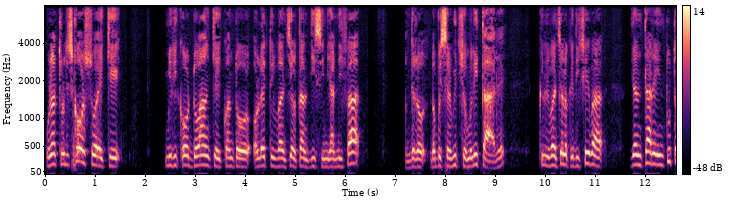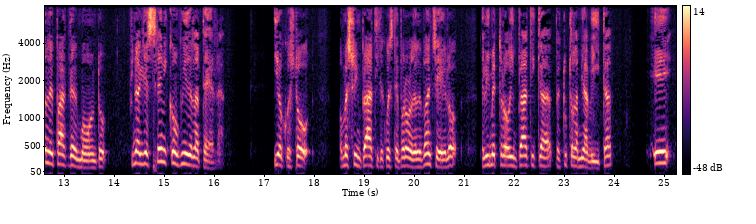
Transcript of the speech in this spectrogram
Un altro discorso è che mi ricordo anche quando ho letto il Vangelo tantissimi anni fa, dopo il servizio militare, il Vangelo che diceva di andare in tutte le parti del mondo, fino agli estremi confini della terra. Io questo ho messo in pratica queste parole del Vangelo e li metterò in pratica per tutta la mia vita e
